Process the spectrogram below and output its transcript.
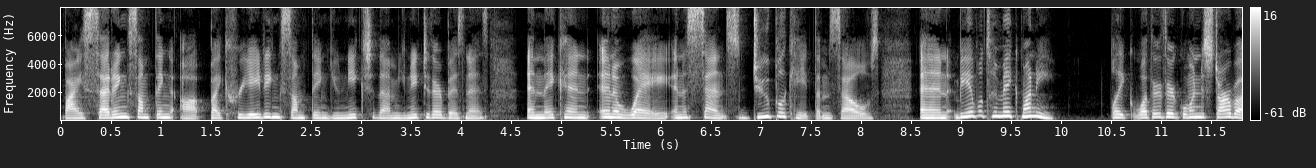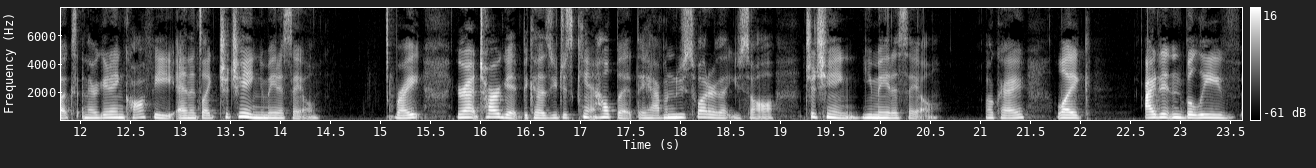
by setting something up, by creating something unique to them, unique to their business, and they can, in a way, in a sense, duplicate themselves and be able to make money like whether they're going to Starbucks and they're getting coffee and it's like cha-ching, you made a sale. Right? You're at Target because you just can't help it. They have a new sweater that you saw. Cha-ching, you made a sale. Okay? Like I didn't believe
